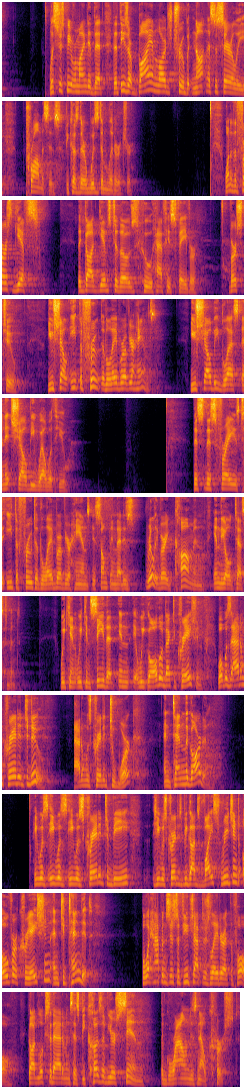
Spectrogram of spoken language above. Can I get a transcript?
let's just be reminded that, that these are by and large true, but not necessarily promises, because they're wisdom literature. One of the first gifts that God gives to those who have his favor. Verse 2 you shall eat the fruit of the labor of your hands. You shall be blessed, and it shall be well with you. This, this phrase, to eat the fruit of the labor of your hands, is something that is really very common in the Old Testament. We can, we can see that in, we go all the way back to creation. What was Adam created to do? Adam was created to work and tend the garden. He was, he was, he was created to be he was created to be God's vice regent over creation and to tend it. But what happens just a few chapters later at the fall? God looks at Adam and says, Because of your sin, the ground is now cursed.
